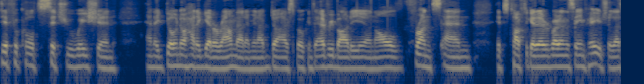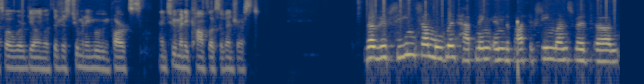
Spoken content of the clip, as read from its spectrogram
difficult situation, and I don't know how to get around that. I mean, I've done, I've spoken to everybody on all fronts, and it's tough to get everybody on the same page. So that's what we're dealing with. There's just too many moving parts and too many conflicts of interest. Well, we've seen some movement happening in the past 16 months with um,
